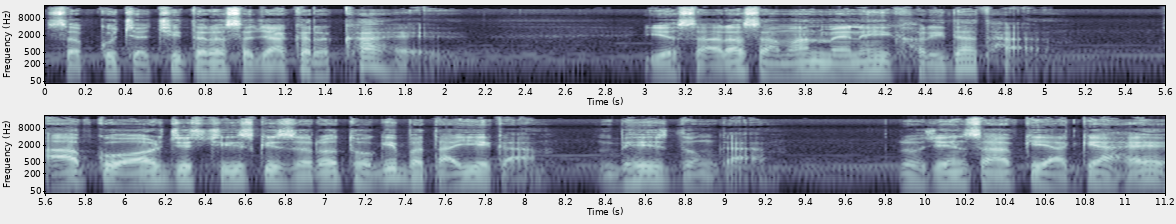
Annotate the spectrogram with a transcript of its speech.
सब कुछ अच्छी तरह सजाकर रखा है। यह सारा सामान मैंने ही खरीदा था। आपको और जिस चीज़ की ज़रूरत होगी बताइएगा, भेज दूँगा। रोजेन साहब की आज्ञा है।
